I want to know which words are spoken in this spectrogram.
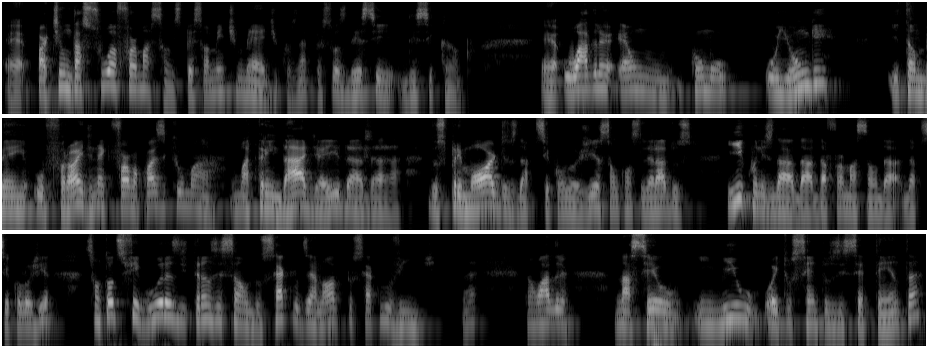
é, partiam da sua formação, especialmente médicos, né, pessoas desse desse campo. É, o Adler é um como o Jung e também o Freud, né, que forma quase que uma uma trindade aí da, da dos primórdios da psicologia, são considerados ícones da, da, da formação da, da, psicologia, são todas figuras de transição do século XIX para o século XX. Né? Então, Adler nasceu em 1870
